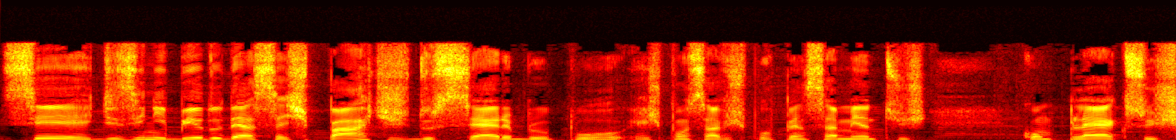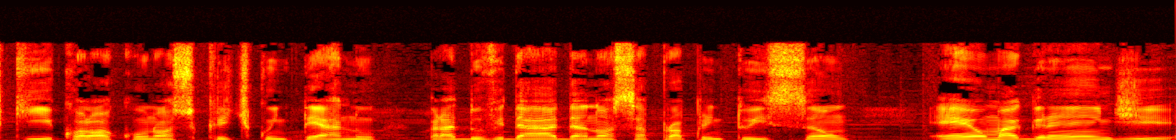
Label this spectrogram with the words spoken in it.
ser desinibido dessas partes do cérebro por, responsáveis por pensamentos complexos que colocam o nosso crítico interno para duvidar da nossa própria intuição é uma grande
